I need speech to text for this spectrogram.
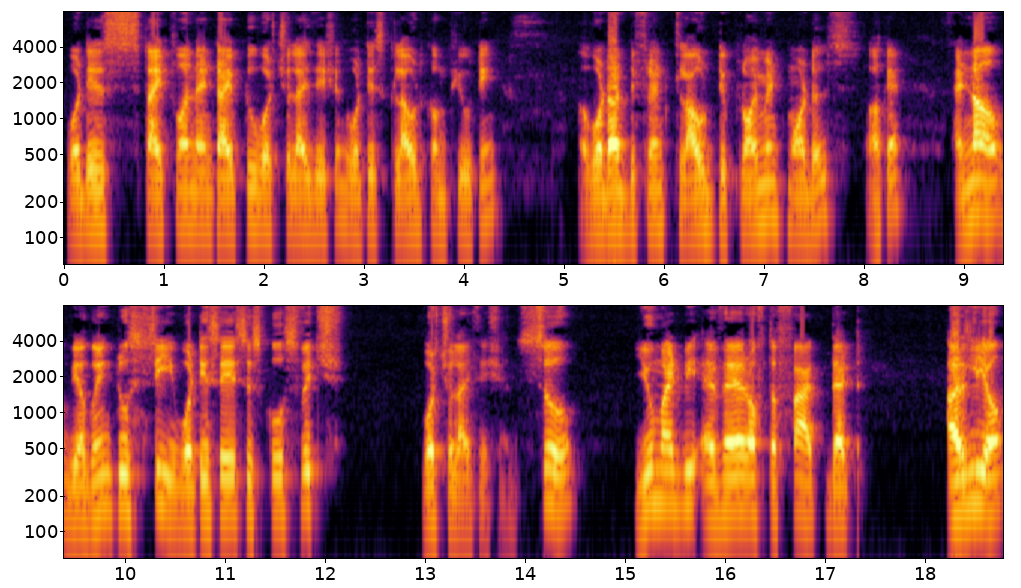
what is type 1 and type 2 virtualization, what is cloud computing, uh, what are different cloud deployment models, okay. And now we are going to see what is a Cisco switch virtualization. So you might be aware of the fact that earlier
